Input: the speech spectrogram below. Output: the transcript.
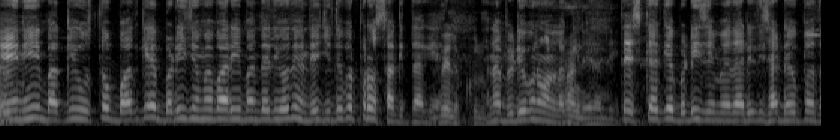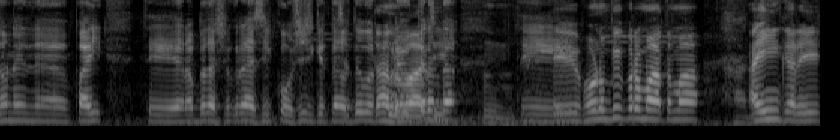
ਇਹ ਨਹੀਂ ਬਾਕੀ ਉਸ ਤੋਂ ਵੱਧ ਕੇ ਬੜੀ ਜ਼ਿੰਮੇਵਾਰੀ ਬੰਦੇ ਦੀ ਉਹਦੀ ਹੁੰਦੀ ਹੈ ਜਿਹਦੇ ਉੱਪਰ ਭਰੋਸਾ ਕੀਤਾ ਗਿਆ ਬਿਲਕੁਲ। ਹੈ ਨਾ ਵੀਡੀਓ ਬਣਾਉਣ ਹਾਂਜੀ, ਲੱਗੇ। ਤੇ ਇਸ ਕਰਕੇ ਬੜੀ ਜ਼ਿੰਮੇਵਾਰੀ ਦੀ ਸਾਡੇ ਉੱਪਰ ਤੁਹਾਨੇ ਅਹ, ਪਾਈ। ਤੇ ਰੱਬ ਦਾ ਸ਼ੁਕਰ ਹੈ ਅਸੀਂ ਕੋਸ਼ਿਸ਼ ਕੀਤਾ ਉਹਦੇ ਉੱਪਰ ਪੂਰੇ ਧੰਨਵਾਦ ਉਤਰਨ ਜੀ। ਦਾ। ਹੂੰ। ਤੇ ਤੇ ਹੁਣ ਵੀ ਪ੍ਰਮਾਤਮਾ ਐਂ ਕਰੇ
